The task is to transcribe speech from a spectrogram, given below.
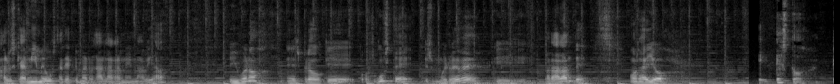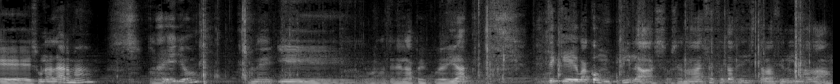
a los que a mí me gustaría que me regalaran en Navidad. Y bueno, espero que os guste, es muy breve y para adelante. Vamos a ello. Esto es una alarma para ello, Y bueno, tiene la peculiaridad de que va con pilas, o sea, no hace falta hacer instalación ni nada.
